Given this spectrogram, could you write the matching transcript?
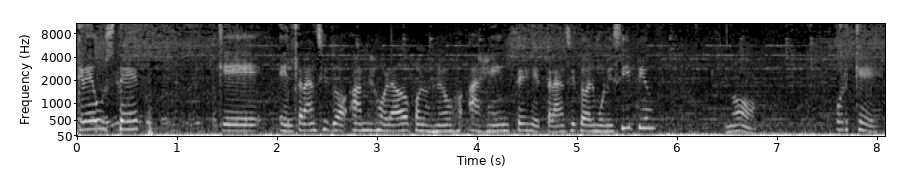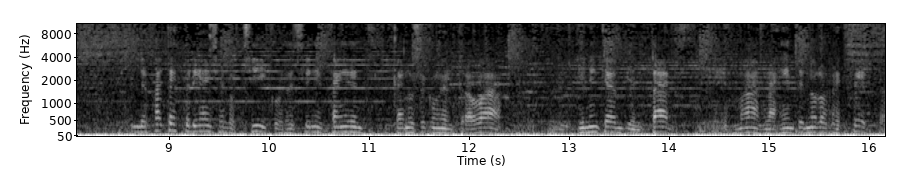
¿Cree usted que el tránsito ha mejorado con los nuevos agentes de tránsito del municipio? No, ¿Por qué? le falta experiencia a los chicos, recién están identificándose con el trabajo, tienen que ambientarse, es más, la gente no los respeta.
